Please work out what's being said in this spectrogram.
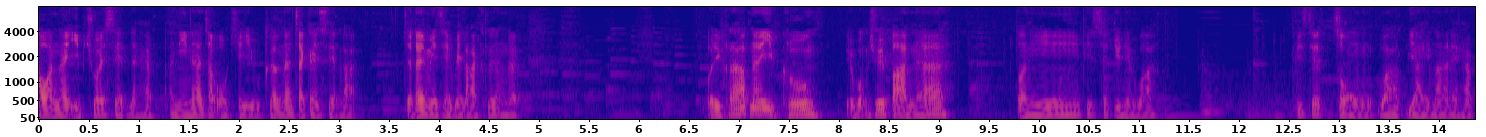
ตอนนายอิบช่วยเสร็จนะครับ อันนี้น่าจะโอเคอยู่ เครื่องน่าจะใกล้เสร็จละ จะได้ไม่เสียเวลาเครื่องด้วย สวัสดีครับนายอิบครุง ดี๋ยวผมช่วยปั่นนะ ตอนนี้พี่เซตอยู่ไหนวะ พี่เซตส่งวาร์ปใหญ่มานะครับ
